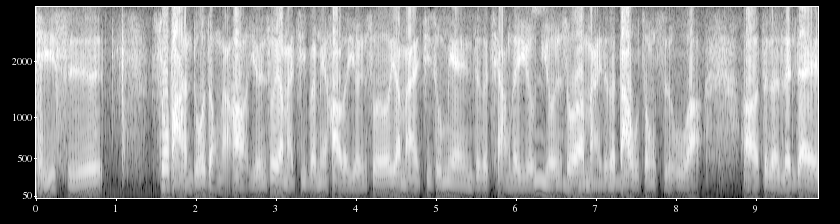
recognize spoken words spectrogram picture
其实说法很多种了哈。有人说要买基本面好的，有人说要买技术面这个强的，有有人说要买这个大户中实户啊啊，这个人在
